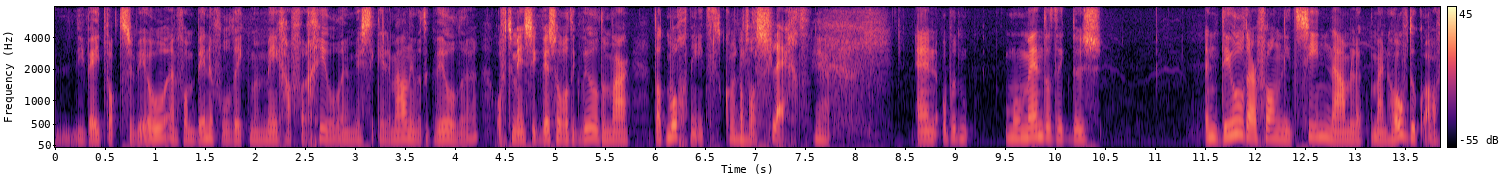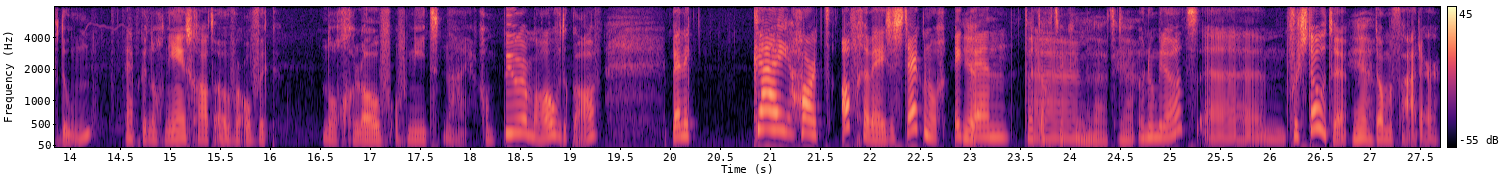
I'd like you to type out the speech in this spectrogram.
die weet wat ze wil. En van binnen voelde ik me mega fragiel. En wist ik helemaal niet wat ik wilde. Of tenminste, ik wist wel wat ik wilde, maar dat mocht niet. Dat, niet. was slecht. Ja. En op het moment dat ik dus een deel daarvan liet zien, namelijk mijn hoofddoek afdoen, heb ik het nog niet eens gehad over of ik nog geloof of niet. Nou ja, gewoon puur mijn hoofddoek af. Ben ik keihard afgewezen. Sterker nog, ik Ja, ben. dat dacht ik ehm, inderdaad, ja. Hoe noem je dat? Ehm, verstoten Ja, door mijn vader.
